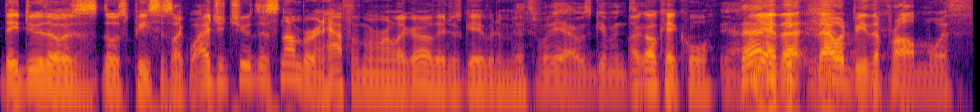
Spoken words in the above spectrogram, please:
they do those those pieces like, why'd you choose this number? And half of them are like, oh, they just gave it to me. That's what yeah, I was given to like, okay, cool. Yeah. That- yeah, that that would be the problem with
